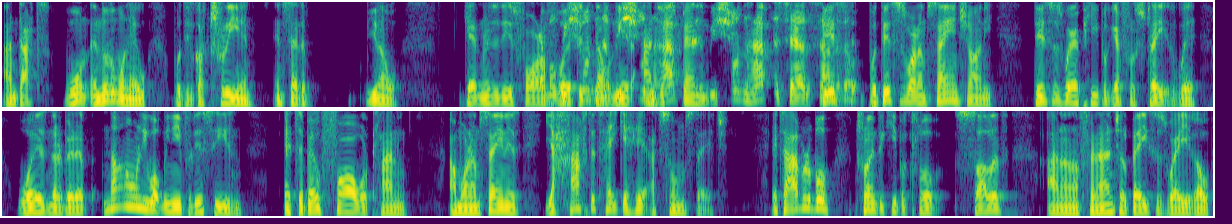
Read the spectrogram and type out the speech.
and that's one another one out, but they've got three in instead of, you know, getting rid of these four or five we that they shouldn't, don't need and just have to, we shouldn't have to sell Salah this, though. but this is what I'm saying, Seany. This is where people get frustrated with why isn't there a bit of not only what we need for this season, it's about forward planning. And what I'm saying is you have to take a hit at some stage. It's admirable trying to keep a club solid and on a financial basis where you go,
